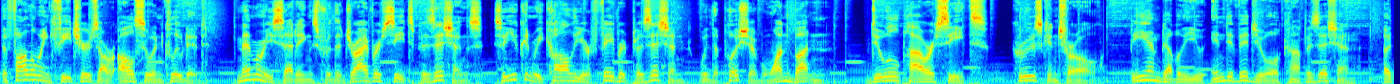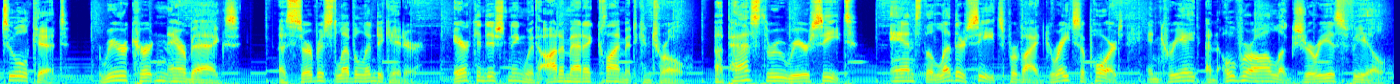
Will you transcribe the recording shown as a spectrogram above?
The following features are also included. Memory settings for the driver's seat's positions so you can recall your favorite position with the push of one button. Dual power seats, cruise control, BMW individual composition, a toolkit, rear curtain airbags, a service level indicator, air conditioning with automatic climate control, a pass-through rear seat, and the leather seats provide great support and create an overall luxurious feel.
